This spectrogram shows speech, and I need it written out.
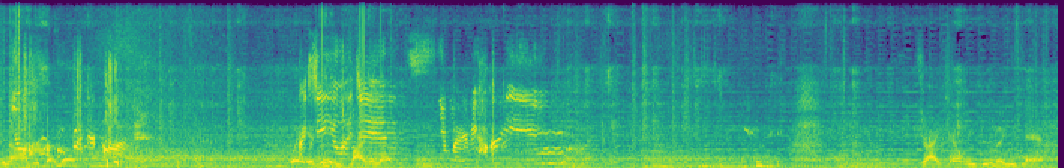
You know, You I'm just go gonna go. up and hide. Wait, I see you, smiling at- You better be hurting. Try and kill me, Peter. You can't.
